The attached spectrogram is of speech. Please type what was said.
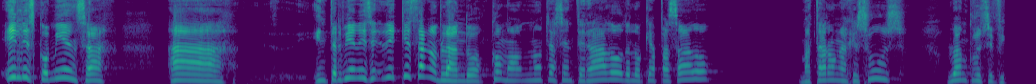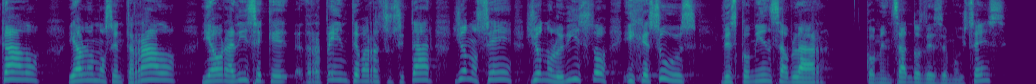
Él les comienza ah, interviene y dice, ¿de qué están hablando? ¿Cómo? ¿No te has enterado de lo que ha pasado? Mataron a Jesús, lo han crucificado, ya lo hemos enterrado y ahora dice que de repente va a resucitar. Yo no sé, yo no lo he visto. Y Jesús les comienza a hablar, comenzando desde Moisés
